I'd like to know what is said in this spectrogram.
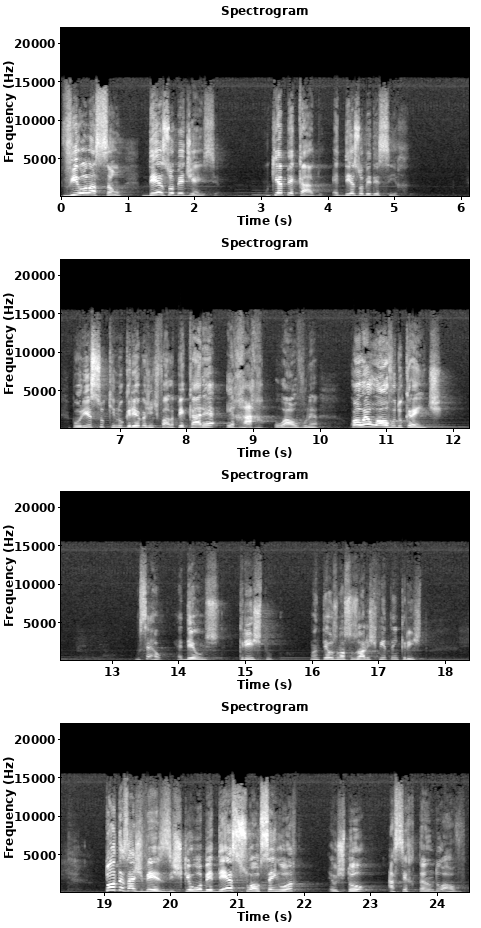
violação, desobediência. O que é pecado? É desobedecer. Por isso que no grego a gente fala, pecar é errar o alvo, né? Qual é o alvo do crente? O céu, é Deus, Cristo. Manter os nossos olhos fitos em Cristo. Todas as vezes que eu obedeço ao Senhor, eu estou acertando o alvo.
